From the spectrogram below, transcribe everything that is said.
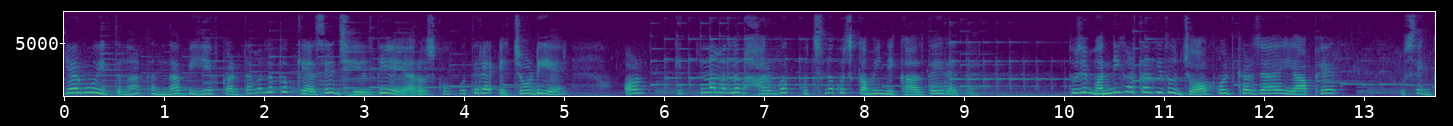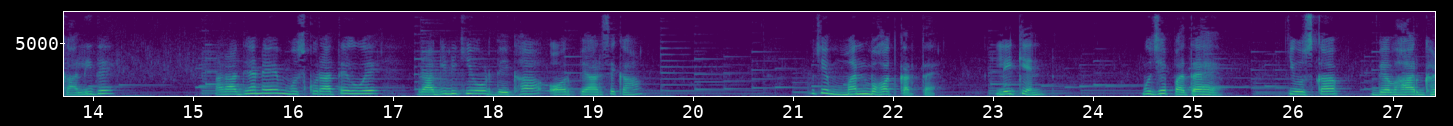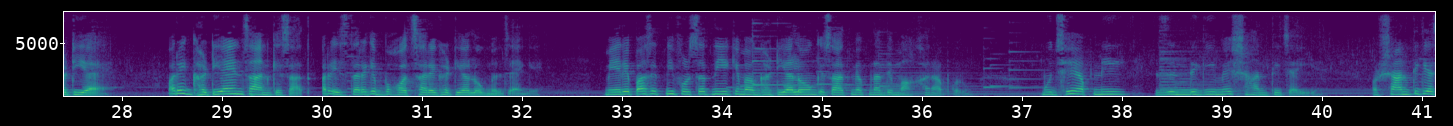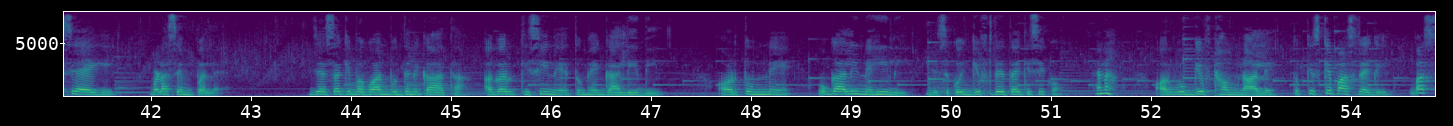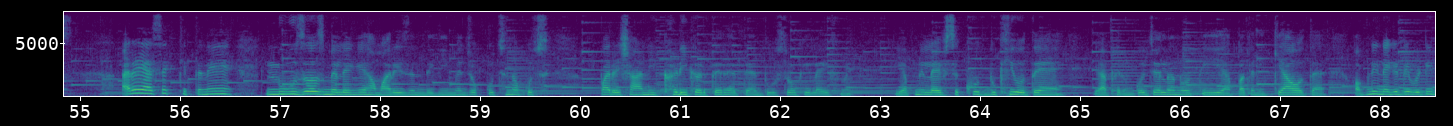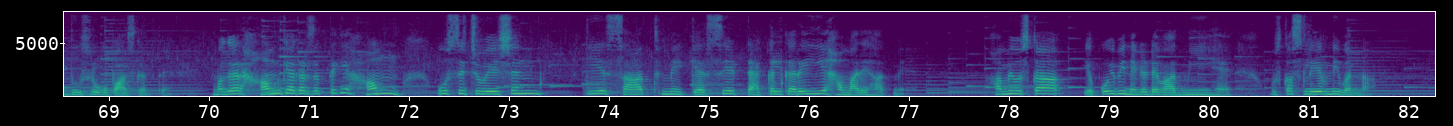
यार वो इतना गंदा बिहेव करता है मतलब तू तो कैसे झेलती है यार उसको? वो तेरा एचओडी है और कितना मतलब हर वक्त कुछ ना कुछ कमी निकालता ही रहता है। तुझे मन नहीं करता कि तू जॉब क्विट कर जाए या फिर उसे गाली दे? आराध्या ने मुस्कुराते हुए रागिनी की ओर देखा और प्यार से कहा, मुझे मन बहुत करता है, लेकिन मुझे पता है कि उसका व्यवहार घटिया है। और एक घटिया इंसान के साथ। और इस तरह के बहुत सारे घटिया लोग मिल जाएँगे। मेरे पास इतनी फुर्सत नहीं है कि मैं घटिया लोगों के साथ में अपना दिमाग ख़राब करूँ। मुझे अपनी ज़िंदगी में शांति चाहिए। और शांति कैसे आएगी? बड़ा सिंपल है। जैसा कि भगवान बुद्ध ने कहा था, अगर किसी ने तुम्हें गाली दी और तुमने वो गाली नहीं ली, जैसे कोई गिफ्ट देता है किसी को, है ना? और वो गिफ्ट हम ना लें तो किसके पास रह गई? बस। अरे ऐसे कितने लूज़र्स मिलेंगे हमारी ज़िंदगी में जो कुछ ना कुछ परेशानी खड़ी करते रहते हैं दूसरों की लाइफ में। या अपनी लाइफ से खुद दुखी होते हैं, या फिर उनको जलन होती है, या पता नहीं क्या होता है। अपनी नेगेटिविटी दूसरों को पास करते हैं। मगर हम क्या कर सकते हैं कि हम उस सिचुएशन के साथ में कैसे टैकल करें, ये हमारे हाथ में हमें उसका, या कोई भी नेगेटिव आदमी है उसका स्लेव नहीं बनना।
